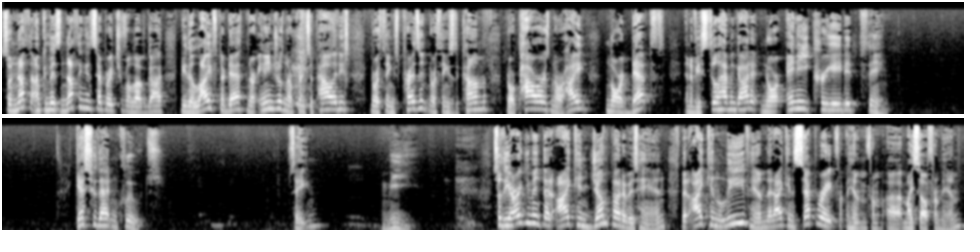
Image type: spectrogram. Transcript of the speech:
So nothing, I'm convinced nothing can separate you from love of God, neither life nor death, nor angels, nor principalities, nor things present, nor things to come, nor powers, nor height, nor depth. And if you still haven't got it, nor any created thing. Guess who that includes? Satan? Me. So the argument that I can jump out of his hand, that I can leave him, that I can separate from him from uh, myself from him,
